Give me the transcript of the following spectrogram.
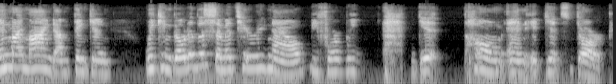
in my mind I'm thinking, we can go to the cemetery now before we get home and it gets dark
